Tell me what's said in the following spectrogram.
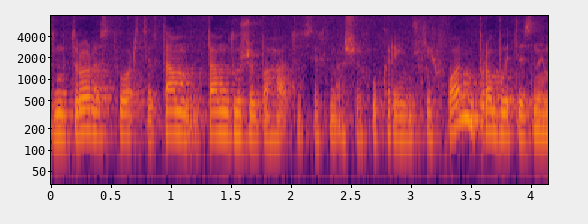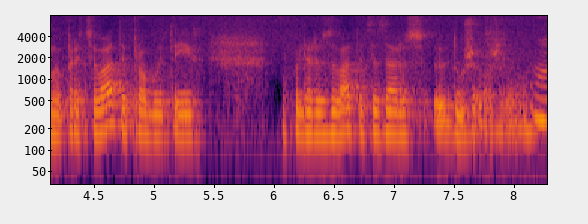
Дмитро Ростворцев. Там там дуже багато цих наших українських форм. Пробуйте з ними працювати, пробуйте їх. Популяризувати це зараз дуже важливо.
